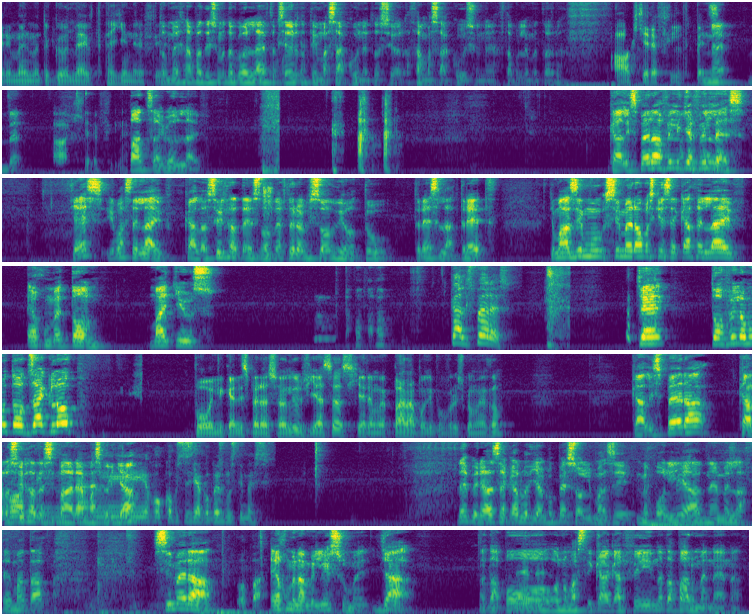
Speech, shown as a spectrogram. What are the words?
Περιμένουμε το Go Live, τι θα γίνει ρε φίλε. Το μέχρι να πατήσουμε το Go Live το ξέρετε ότι μας ακούνε τόση ώρα. Θα μας ακούσουν αυτά που λέμε τώρα. Όχι ρε φίλε, τι παίζει. Ναι, ναι. Όχι ρε φίλε. Πάτσα Go Live. Καλησπέρα φίλοι και φίλες. Yes, είμαστε live. Καλώς ήρθατε στο δεύτερο επεισόδιο του Tresla Tret. Και μαζί μου σήμερα όπως και σε κάθε live έχουμε τον Μάκιους Καλησπέρες. και το φίλο μου τον Jack Lop. Πολύ καλησπέρα σε όλους. Γεια σας. Χαίρομαι πάρα πολύ που βρίσκομαι εδώ. Καλησπέρα. Καλώς Εγώ ήρθατε απ' στην την παρέα μας άλλη παιδιά. Έχω κόψει τις διακοπές μου στη μέση. Δεν πειράζει, θα κάνουμε διακοπές όλοι μαζί με πολύ ανέμελα θέματα. Σήμερα Οπα. έχουμε να μιλήσουμε για, να τα πω Ναι, ναι. ονομαστικά καρφί ή να τα πάρουμε ένα-ένα.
